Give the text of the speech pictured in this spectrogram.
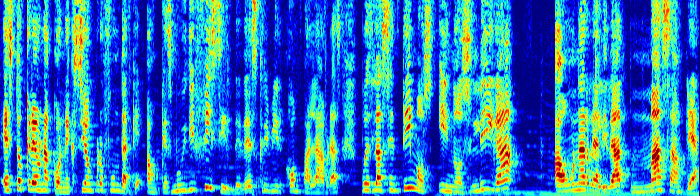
Esto crea una conexión profunda que, aunque es muy difícil de describir con palabras, pues la sentimos y nos liga a una realidad más amplia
